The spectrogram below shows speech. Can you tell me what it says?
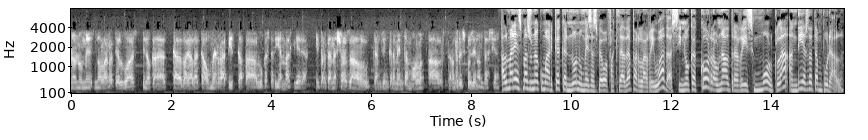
no només no la reté el bosc, sinó que cada vegada cau més ràpid cap a el que serien les lleres. I per tant això és el que ens incrementa molt els, els riscos d'inundació. El Maresme és una comarca que no només es veu afectada per la riuada, sinó que corre un altre risc molt clar en dies de temporal.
